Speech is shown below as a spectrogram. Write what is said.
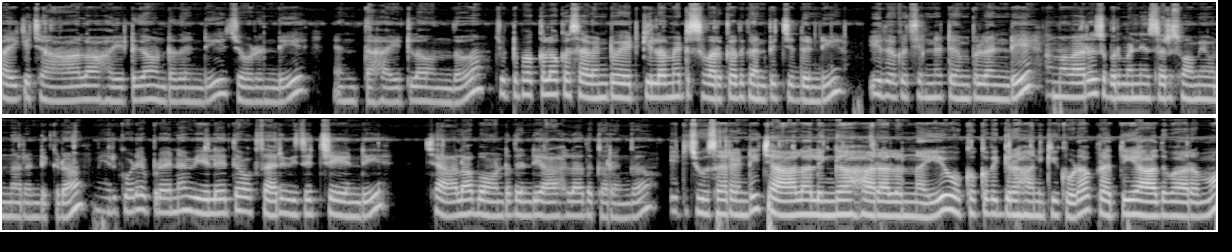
పైకి చాలా హైట్గా ఉంటుందండి. చూడండి ఎంత హైట్లో ఉందో. చుట్టుపక్కల ఒక సెవెన్ టు ఎయిట్ కిలోమీటర్స్ వరకు అది కనిపించిద్దండి. ఇది ఒక చిన్న టెంపుల్ అండి. అమ్మవారు సుబ్రహ్మణ్యేశ్వర స్వామి ఉన్నారండి ఇక్కడ. మీరు కూడా ఎప్పుడైనా వీలైతే ఒకసారి విజిట్ చేయండి. చాలా బాగుంటుందండి ఆహ్లాదకరంగా. ఇటు చూసారండి చాలా లింగాహారాలు ఉన్నాయి. ఒక్కొక్క విగ్రహానికి కూడా ప్రతి ఆదివారము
